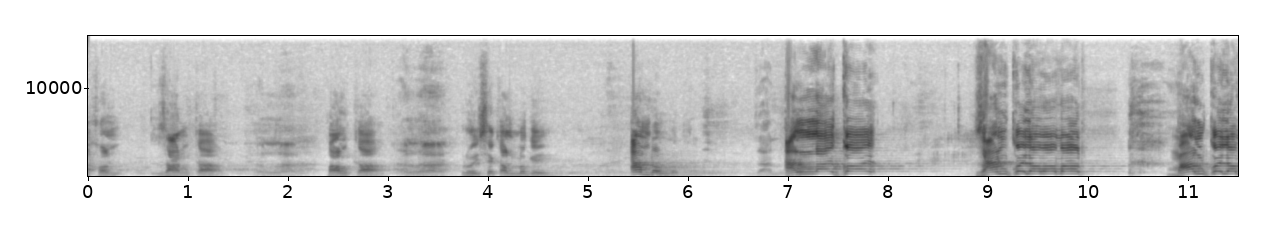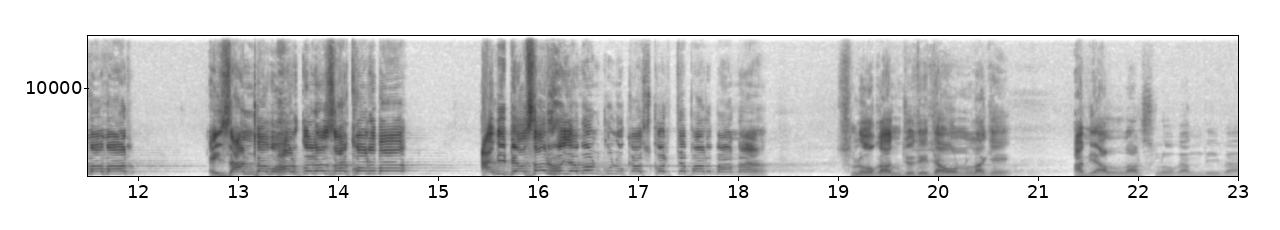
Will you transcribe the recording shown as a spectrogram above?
এখন জান কার? মাল কার? রইছে কার লগে? আমরার লগে। আল্লাহ কয় জান কইলাম আমার মাল কইলাম আমার এই যান ব্যবহার করে যা করবা আমি বেজার হয়ে এমন কোনো কাজ করতে পারবা না। স্লোগান যদি দেওয়ান লাগে, আমি আল্লাহর স্লোগান দিবা।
